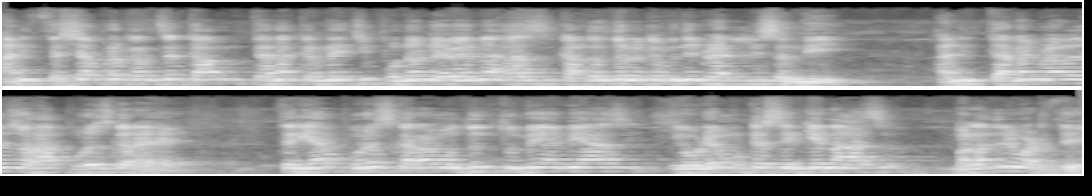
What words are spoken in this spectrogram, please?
आणि तशा प्रकारचं काम त्यांना करण्याची पुन्हा नव्यानं आज कागल तालुक्यामध्ये मिळालेली संधी आणि त्यांना मिळालेला जो हा पुरस्कार आहे तर या पुरस्कारामधून तुम्ही आम्ही आज एवढ्या मोठ्या संख्येनं आज मला तरी वाटते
